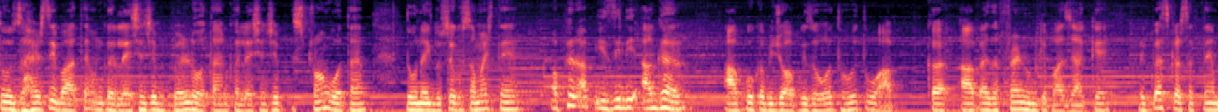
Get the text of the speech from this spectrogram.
तो ज़ाहिर सी बात है, उनका रिलेशनशिप बिल्ड होता है, उनका रिलेशनशिप स्ट्रॉन्ग होता है, दोनों एक दूसरे को समझते हैं और फिर आप इजीली अगर आपको कभी जॉब की ज़रूरत हो तो आपका, आप एज अ फ्रेंड उनके पास जाके रिक्वेस्ट कर सकते हैं,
